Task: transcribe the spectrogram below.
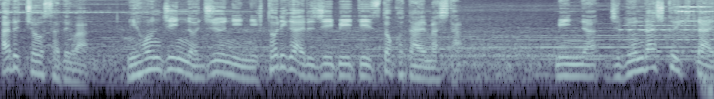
ある調査では日本人の10人に1人が LGBTs と答えました。みんな自分らしく生きたい。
